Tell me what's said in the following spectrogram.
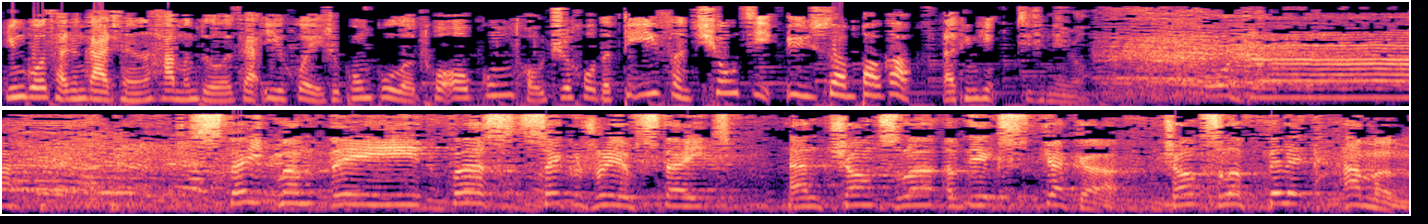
英国财政大臣哈蒙德在议会也是公布了脱欧公投之后的第一份秋季预算报告，来听听具体内容。Statement the First Secretary of State and Chancellor of the Exchequer, Chancellor Philip Hammond.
